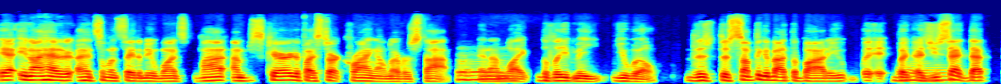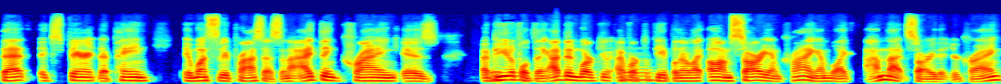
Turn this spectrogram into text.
I, you know, I had I had someone say to me once, well, "I'm scared if I start crying, I'll never stop." Mm-hmm. And I'm mm-hmm. like, "Believe me, you will." There's there's something about the body, but, but mm-hmm. as you mm-hmm. said, that that experience, that pain, it wants to be processed, and I think crying is a beautiful thing. I've been working, I've worked with mm-hmm. people and they're like, Oh, I'm sorry, I'm crying. I'm like, I'm not sorry that you're crying.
